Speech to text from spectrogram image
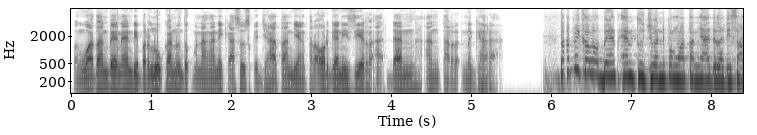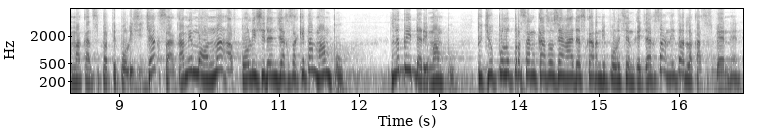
penguatan BNN diperlukan untuk menangani kasus kejahatan yang terorganisir dan antar negara. Tapi kalau BNN tujuan penguatannya adalah disamakan seperti polisi jaksa, kami mohon maaf, polisi dan jaksa kita mampu. Lebih dari mampu. 70% kasus yang ada sekarang di polisian kejaksaan itu adalah kasus BNN.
